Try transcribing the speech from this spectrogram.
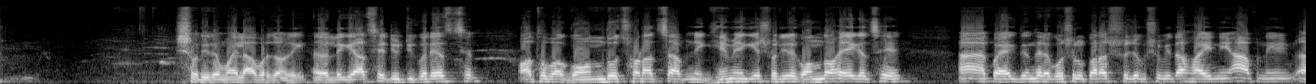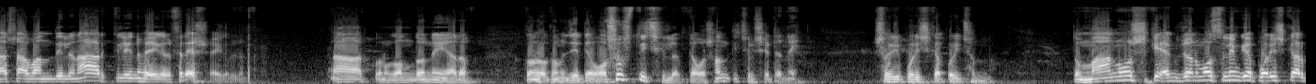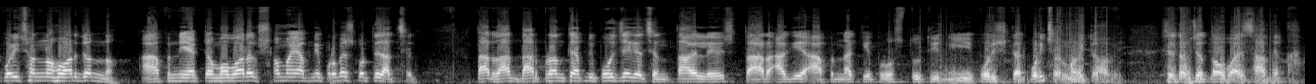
শরীরে ময়লা আবর্জনা লেগে- আছে ডিউটি করে এসছেন অথবা গন্ধ ছড়াচ্ছে আপনি ঘেমে গিয়ে শরীরে গন্ধ হয়ে গেছে আহ, কয়েকদিন ধরে গোসল করার সুযোগ সুবিধা হয়নি আপনি সাবান দিলেন আর ক্লিন হয়ে গেল ফ্রেশ হয়ে গেলেন আর কোনো গন্ধ নেই আর কোন রকম যেটা অস্বস্তি ছিল একটা অশান্তি ছিল সেটা নেই। শরীর পরিষ্কার পরিচ্ছন্ন। তো মানুষকে একজন মুসলিমকে পরিষ্কার পরিচ্ছন্ন হওয়ার জন্য আপনি একটা মোবারক সময় আপনি প্রবেশ করতে যাচ্ছেন। তার রাত, দ্বার প্রান্তে আপনি পৌঁছে গেছেন, তাহলে তার আগে আপনাকে প্রস্তুতি নিয়ে পরিষ্কার পরিচ্ছন্ন হইতে হবে। সেটা হচ্ছে তবায় সাদেকা।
